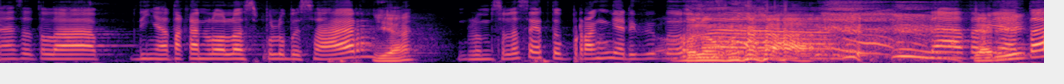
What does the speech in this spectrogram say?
Nah setelah dinyatakan lolos 10 besar, Ya. belum selesai tuh perangnya di situ. Belum. Nah Jadi, ternyata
